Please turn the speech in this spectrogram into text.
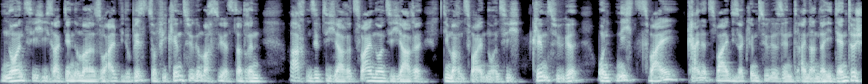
90, ich sage denen immer, so alt wie du bist, so viel Klimmzüge machst du jetzt da drin. 78 Jahre, 92 Jahre, die machen 92 Klimmzüge. Und nicht zwei, keine zwei dieser Klimmzüge sind einander identisch,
